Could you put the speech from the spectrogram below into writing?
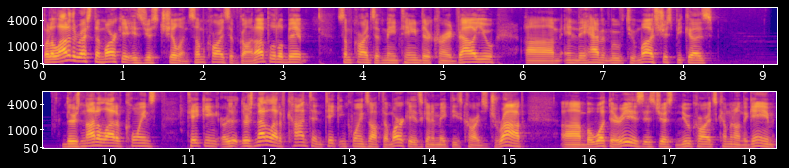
But a lot of the rest of the market is just chilling. Some cards have gone up a little bit. Some cards have maintained their current value um, and they haven't moved too much just because there's not a lot of coins taking, or there's not a lot of content taking coins off the market. It's going to make these cards drop. Um, but what there is is just new cards coming on the game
